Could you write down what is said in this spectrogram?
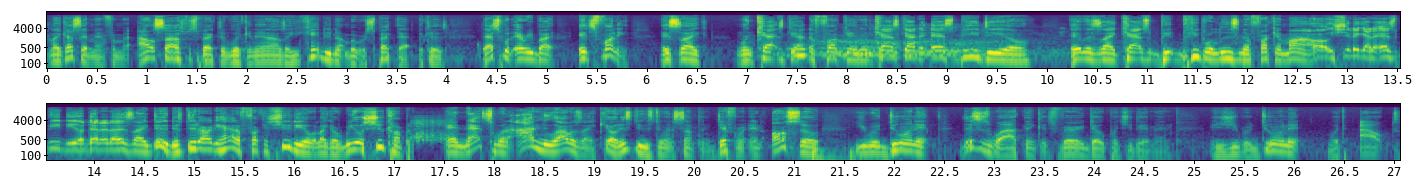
like I said, man, from an outside perspective looking in, I was like, you can't do nothing but respect that because that's what everybody. It's funny. It's like when cats got the fucking when cats got the SB deal. It was like cats, people losing their fucking mind. Oh shit, they got an SB deal. Da da da. It's like, dude, this dude already had a fucking shoe deal with like a real shoe company, and that's when I knew I was like, yo, this dude's doing something different. And also, you were doing it. This is why I think it's very dope what you did, man. Is you were doing it without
